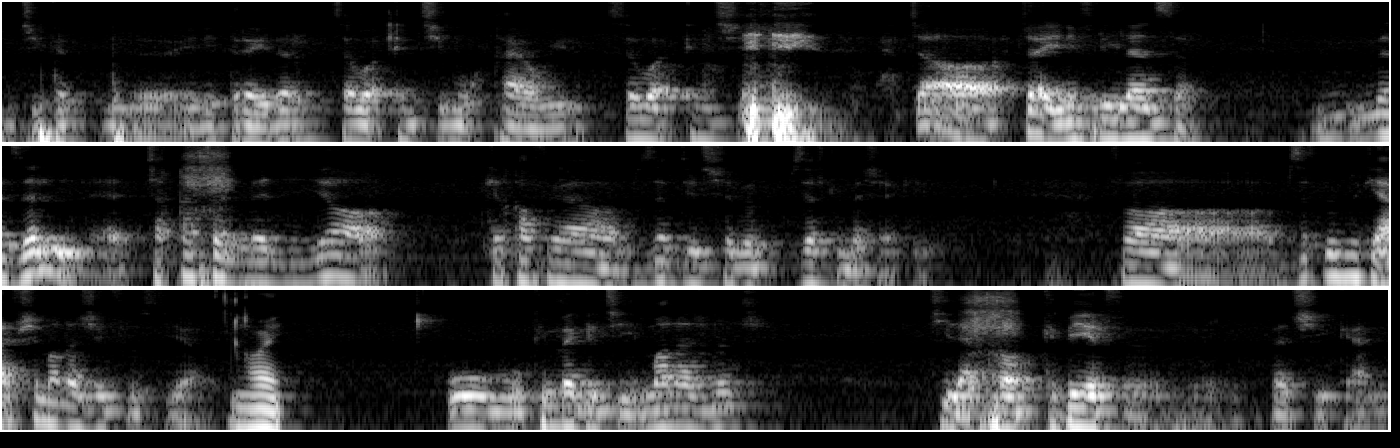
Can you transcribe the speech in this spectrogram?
كنتي كت يعني trader سواء كنتي مقاول سواء كنتي حتى حتى يعني freelancer مازال الثقافة المالية كيلقاو فيها بزاف ديال الشباب بزاف المشاكل. فبزاف الناس ما كيعرفش ي manager الفلوس ديالو. oui. وكما قلتي الماناجمنت كيلعب دور كبير في, هادشي كامل.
